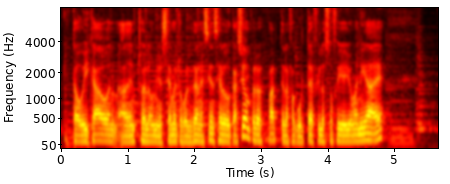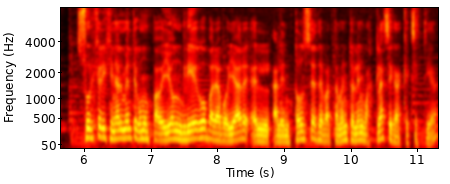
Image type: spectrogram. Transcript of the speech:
que está ubicado en- adentro de la Universidad Metropolitana de Ciencia y Educación, pero es parte de la Facultad de Filosofía y Humanidades, surge originalmente como un pabellón griego para apoyar al entonces Departamento de Lenguas Clásicas que existía,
